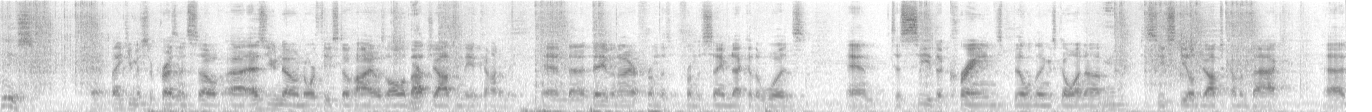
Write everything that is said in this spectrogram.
Please. Yeah, Thank you, Mr. President. So, uh, as you know, Northeast Ohio is all about Yep. jobs and the economy. And uh, Dave and I are from the, from the same neck of the woods. And to see the cranes, buildings going up, to see steel jobs coming back, uh,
